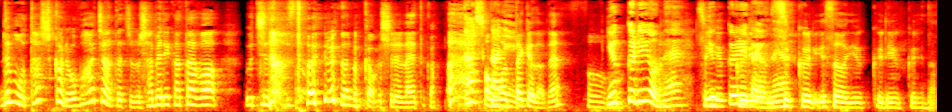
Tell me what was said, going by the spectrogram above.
でも確かにおばあちゃんたちの喋り方は、うちのスタイルなのかもしれないとか、確かに。思ったけどね。うんうんゆっくりよね。ゆっくりだよゆっね。くり、そう、ゆっくりゆっくりなの。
